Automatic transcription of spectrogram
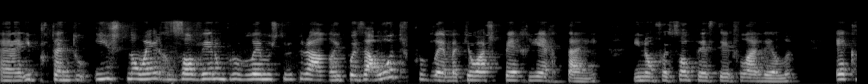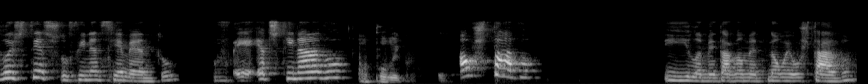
Uh, e, portanto, isto não é resolver um problema estrutural. E depois há outro problema que eu acho que o PRR tem, e não foi só o PST a falar dele, é que dois terços do financiamento é, é destinado ao público, ao Estado. E, lamentavelmente, não é o Estado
